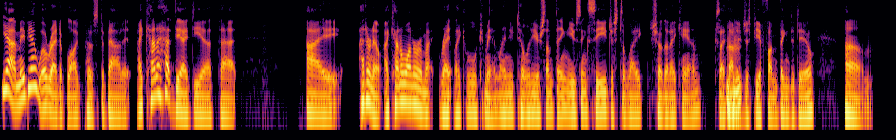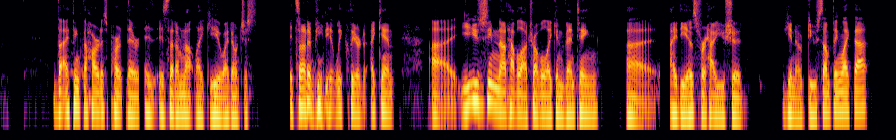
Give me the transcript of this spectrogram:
Yeah, maybe I will write a blog post about it. I kind of had the idea that I I don't know. I kind of want to remi- write like a little command line utility or something using C just to like show that I can because I thought Mm-hmm. it'd just be a fun thing to do. Um, the, I think the hardest part there is, is that I'm not like you. I don't just. It's not immediately clear. to- I can't. Uh, you, you seem to not have a lot of trouble like inventing uh, ideas for how you should, you know, do something like that.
